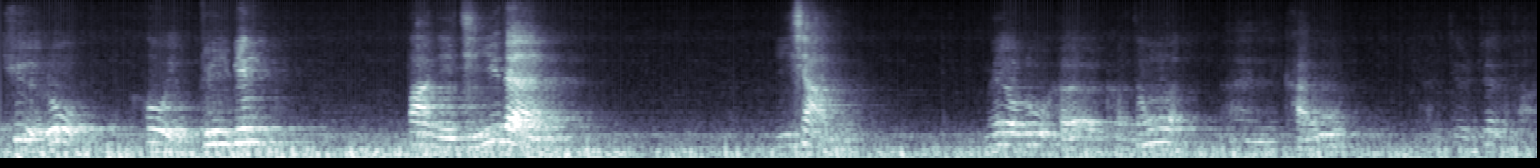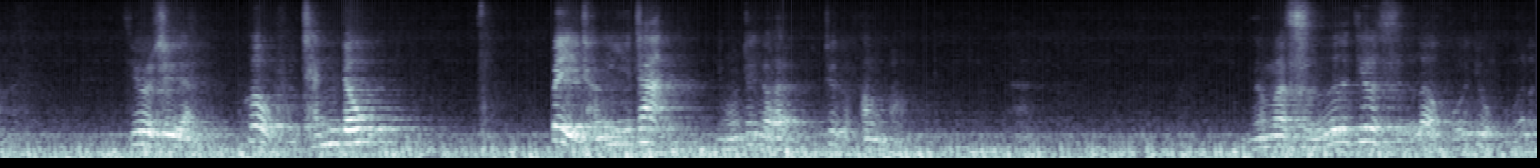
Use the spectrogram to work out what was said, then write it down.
去路，后有追兵，把你急的一下子没有路可可通了，哎，你开悟，就是这个法门，就是破釜沉舟，背城一战，用这个这个方法。那么死就死了，活就活了。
